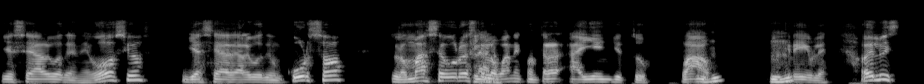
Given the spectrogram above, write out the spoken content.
ya sea algo de negocios, ya sea de algo de un curso, lo más seguro es que lo van a encontrar ahí en YouTube. ¡Wow! Increíble. Oye, Luis,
